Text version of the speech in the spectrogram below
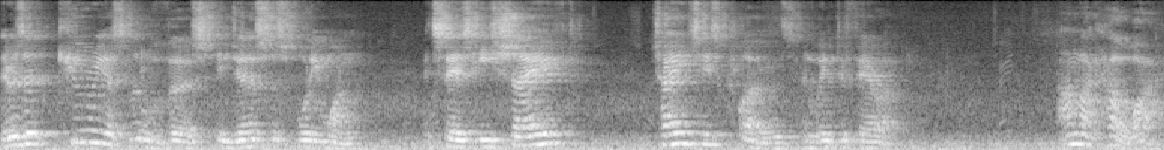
There is a curious little verse in Genesis 41. It says, He shaved, changed his clothes, and went to Pharaoh. I'm like, hell, why?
